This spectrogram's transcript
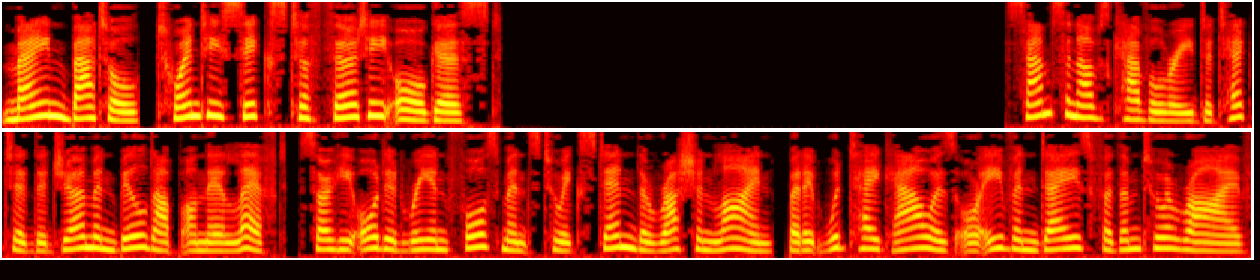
Main battle 26 to 30 August. Samsonov's cavalry detected the German buildup on their left, so he ordered reinforcements to extend the Russian line, but it would take hours or even days for them to arrive.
